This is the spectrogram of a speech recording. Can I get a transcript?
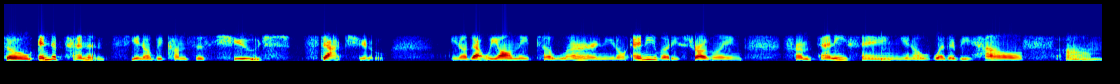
So independence, you know, becomes this huge statue, you know, that we all need to learn. You know, anybody struggling from anything, you know, whether it be health, um,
